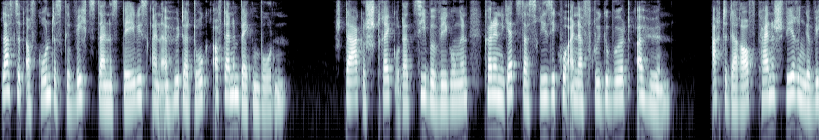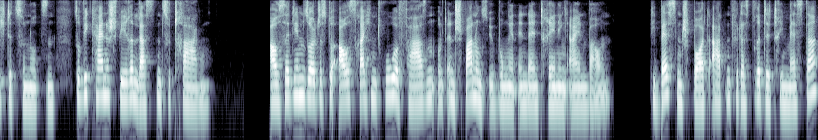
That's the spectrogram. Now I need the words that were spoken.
lastet aufgrund des Gewichts deines Babys ein erhöhter Druck auf deinem Beckenboden. Starke Streck- oder Ziehbewegungen können jetzt das Risiko einer Frühgeburt erhöhen. Achte darauf, keine schweren Gewichte zu nutzen, sowie keine schweren Lasten zu tragen. Außerdem solltest du ausreichend Ruhephasen und Entspannungsübungen in dein Training einbauen. Die besten Sportarten für das dritte Trimester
